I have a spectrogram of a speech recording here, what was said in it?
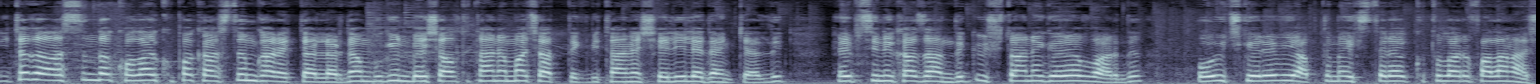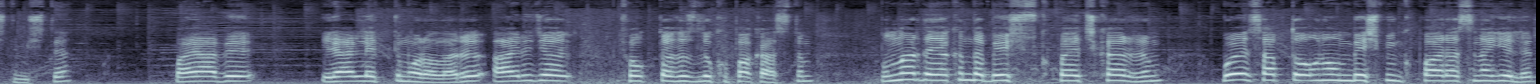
Nita da aslında kolay kupa kastığım karakterlerden. Bugün 5-6 tane maç attık. Bir tane Shelly ile denk geldik. Hepsini kazandık. 3 tane görev vardı. O 3 görevi yaptım. Ekstra kutuları falan açtım işte. Bayağı bir ilerlettim oraları. Ayrıca çok da hızlı kupa kastım. Bunlar da yakında 500 kupaya çıkarırım. Bu hesapta 10-15 bin kupa arasına gelir.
